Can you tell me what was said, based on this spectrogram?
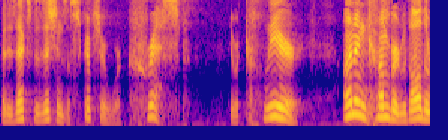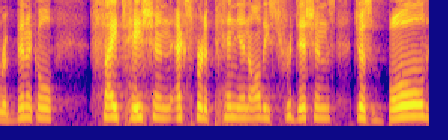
But his expositions of Scripture were crisp, they were clear, unencumbered with all the rabbinical citation, expert opinion, all these traditions, just bold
